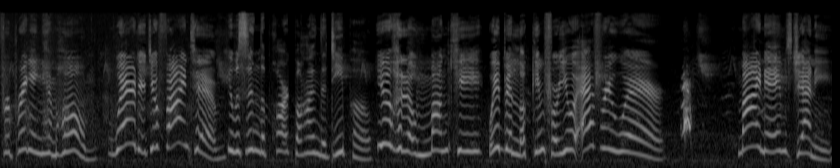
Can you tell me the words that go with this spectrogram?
For bringing him home. Where did you find him? He was in the park behind the depot. You little monkey. We've been looking for you everywhere. My name's Jenny.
